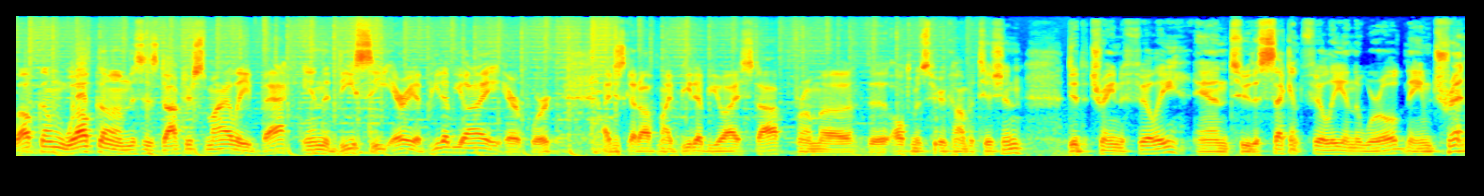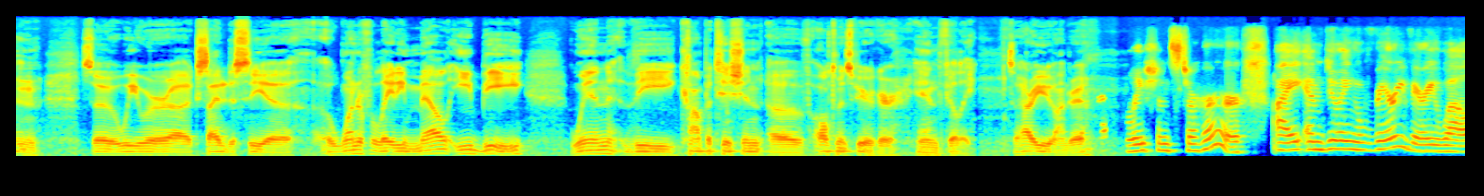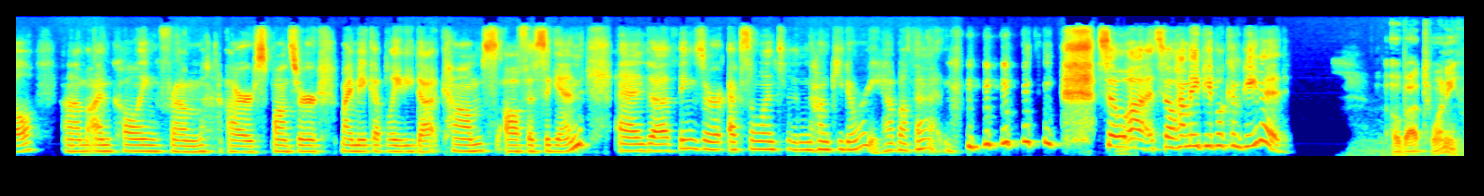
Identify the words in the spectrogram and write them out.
Welcome, welcome. This is Dr. Smiley back in the DC area, BWI Airport. I just got off my BWI stop from uh, the Ultimate Sphere competition. Did the train to Philly and to the second Philly in the world named Trenton. So we were uh, excited to see a, a wonderful lady, Mel E.B., win the competition of Ultimate Speaker in Philly. So, how are you, Andrea? Congratulations to her. I am doing very, very well. Um, I'm calling from our sponsor, mymakeuplady.com's office again, and uh, things are excellent and hunky dory. How about that? so, uh, so how many people competed? Oh, about 20.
